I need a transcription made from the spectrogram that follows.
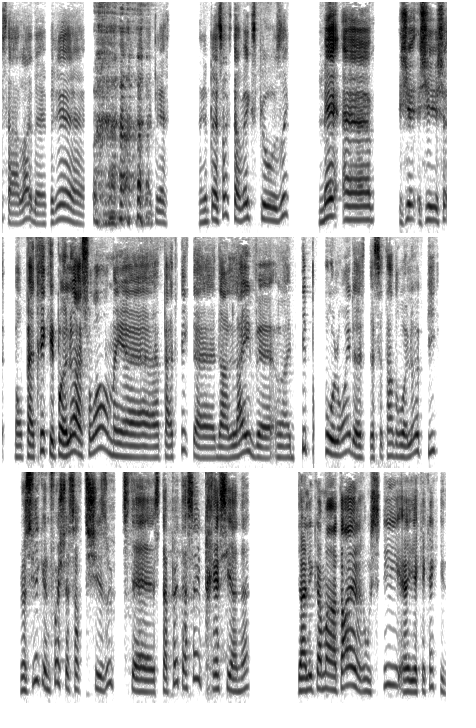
Ça a l'air d'un vrai. euh, l'impression- J'ai l'impression que ça va exploser. Mais euh, j'ai- j'ai- je- bon, Patrick n'est pas là à soir, mais euh, Patrick, euh, dans le live, euh, a habité pas trop loin de, de cet endroit-là. Puis je me souviens qu'une fois, j'étais sorti chez eux, c'était ça peut être assez impressionnant. Dans les commentaires aussi, euh, il y a quelqu'un qui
